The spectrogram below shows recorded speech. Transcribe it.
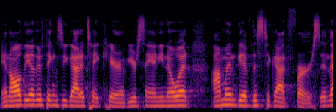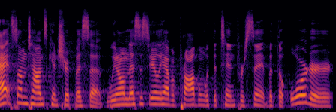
and all the other things you got to take care of. You're saying, You know what? I'm going to give this to God first. And that sometimes can trip us up. We don't necessarily have a problem with the 10%, but the order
